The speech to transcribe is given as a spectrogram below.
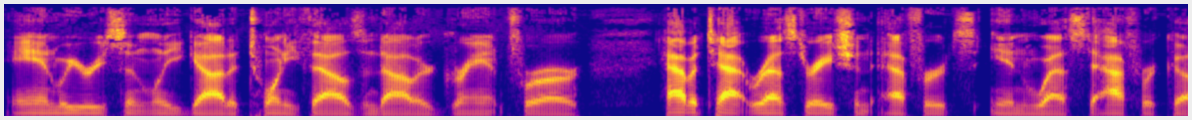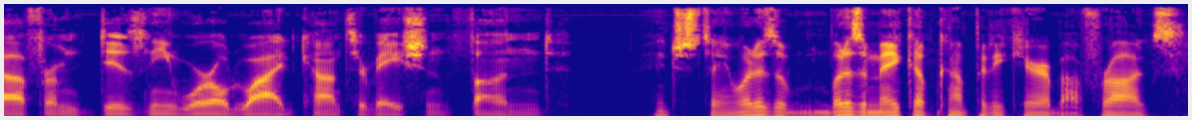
and we recently got a $20,000 grant for our habitat restoration efforts in West Africa from Disney Worldwide Conservation Fund. Interesting. What does a what does a makeup company care about frogs?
